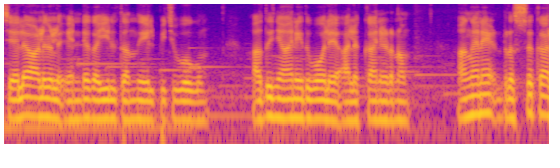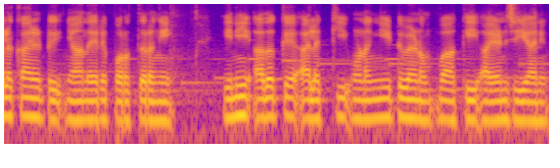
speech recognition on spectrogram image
ചില ആളുകൾ എന്റെ കയ്യിൽ തന്ന് ഏൽപ്പിച്ചു പോകും. അത് ഞാൻ ഇതുപോലെ അലക്കാനിടണം. അങ്ങനെ ഡ്രസ്സൊക്കെ അലക്കാനിട്ട് ഞാൻ നേരെ പുറത്തിറങ്ങി. ഇനി അതൊക്കെ അലക്കി ഉണങ്ങിയിട്ട് വേണം ബാക്കി അയൺ ചെയ്യാൻ.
